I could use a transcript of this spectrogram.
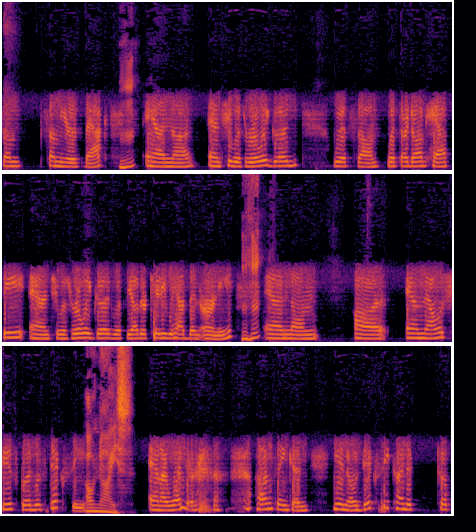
some some years back, Mhm. and uh, and she was really good with um, with our dog Happy, and she was really good with the other kitty we had then Ernie, Mhm. and um, uh, and now she's good with Dixie. Oh, nice. And I wonder, I'm thinking, you know, Dixie kind of took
